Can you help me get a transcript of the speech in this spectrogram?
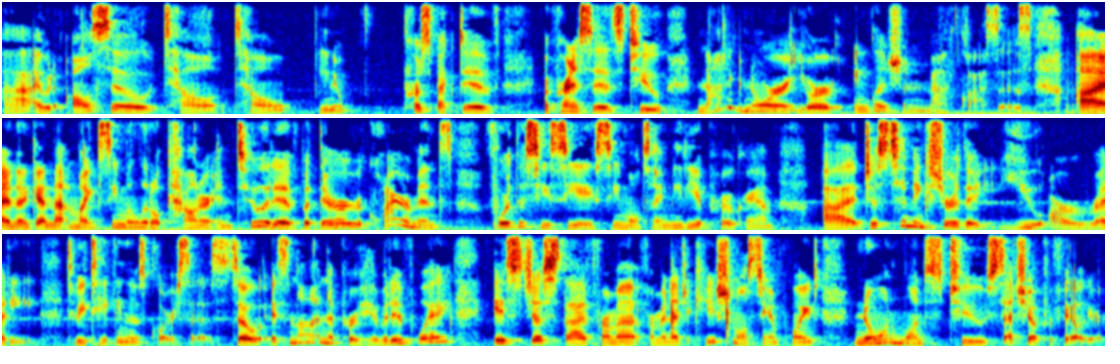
Uh, I would also tell tell you know prospective apprentices to not ignore your English and math classes. Uh, and again, that might seem a little counterintuitive, but there are requirements for the CCAC multimedia program uh, just to make sure that you are ready to be taking those courses. So it's not in a prohibitive way. It's just that from a from an educational standpoint, no one wants to set you up for failure.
